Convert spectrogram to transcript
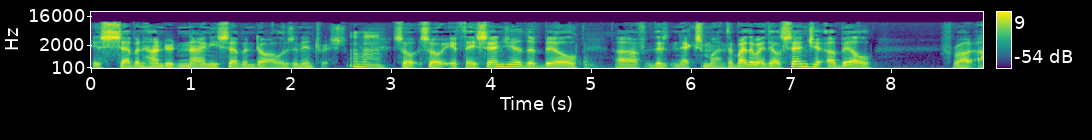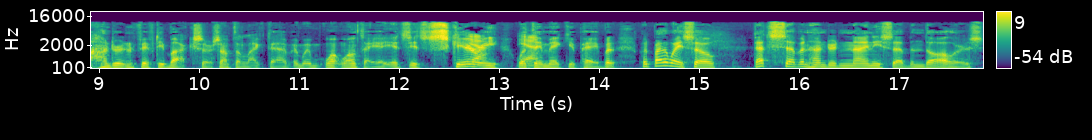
is seven hundred and ninety-seven dollars in interest. Mm-hmm. So so if they send you the bill uh, this next month, and by the way, they'll send you a bill for about 150 bucks or something like that, won't won't they? It's it's scary Yeah, what yeah. they make you pay. But but by the way, so that's seven hundred and ninety-seven dollars.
